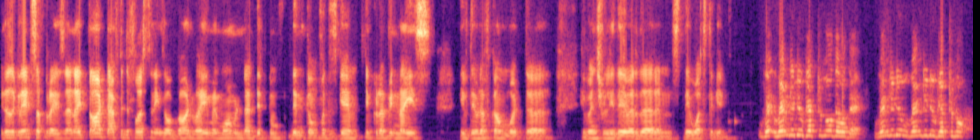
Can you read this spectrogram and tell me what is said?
it was a great surprise. And I thought after the first innings, oh God, why my mom and dad did come, didn't come for this game? It could have been nice if they would have come, but uh, eventually they were there and they watched the game. When, when did you get to know they were there? When did you when did you get to know?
